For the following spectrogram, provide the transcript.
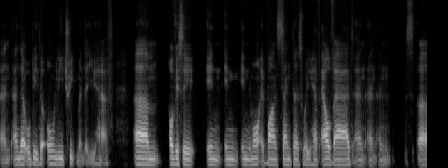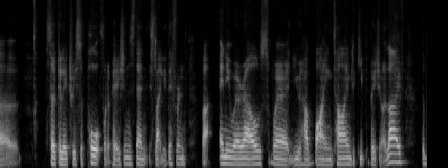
and and that will be the only treatment that you have. Um, obviously, in in in more advanced centers where you have LVAD and and and uh, circulatory support for the patients, then it's slightly different. But anywhere else where you have buying time to keep the patient alive, the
